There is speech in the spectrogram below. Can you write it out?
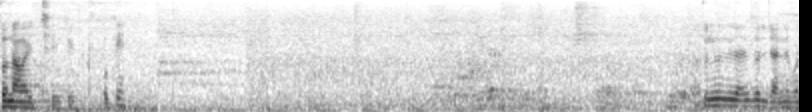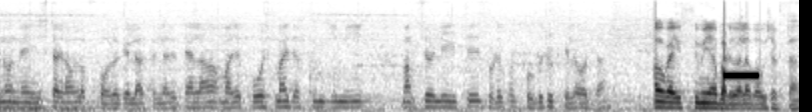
सो नावायची आहे एक ओके ॲक्च्युली काय जर ज्यांनी पण मला इंस्टाग्रामला फॉलो केला असेल ना तर त्याला माझे पोस्ट माहीत असतील की मी मागच्या वेळी इथे थोडेफार फोटोशूट केला होता। हो गाईस तुम्ही या बडव्याला पाहू शकता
